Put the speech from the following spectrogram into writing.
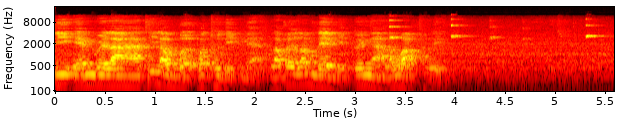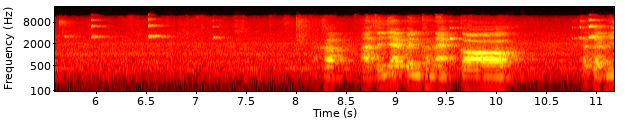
DM เวลาที่เราเบิกวัตถุดิบเนี่ยเราก็จะต้องเดบิตด้วยงานระหว่างผลิตนะครับอาจจะแยกเป็นแผนกกถ้าเกิดมี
